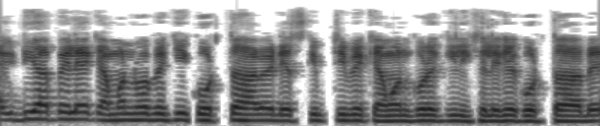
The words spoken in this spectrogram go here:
আইডিয়া পেলে কেমন ভাবে কি করতে হবে ডেসক্রিপটিভে কেমন করে কি লিখে লিখে করতে হবে।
